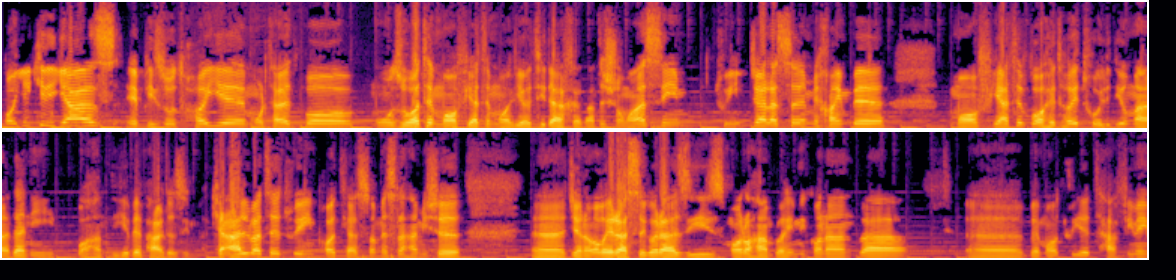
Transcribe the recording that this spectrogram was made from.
با یکی دیگه از اپیزودهای مرتبط با موضوعات مافیت مالیاتی در خدمت شما هستیم. تو این جلسه می‌خوایم به مافیت واحدهای تولیدی و معدنی با هم دیگه بپردازیم. که البته توی این پادکست ها مثل همیشه جناب آقای رستگار عزیز ما رو همراهی می‌کنند و به ما توی تفهیم این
